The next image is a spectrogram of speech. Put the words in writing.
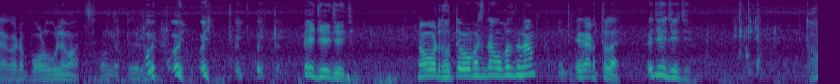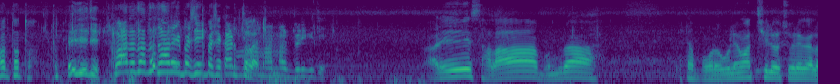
দেখো একটা বড় গুলে? মাছ এই যে এই যে এই যে। ধরতে ওপাশে নাম ওপাশে নাম। এগারো তলায় এই যে এই যে এই যে। ধর ধর ধর। ধর, এই যে এই যে। ধর ধর ধর, ধর এই পাশে এই পাশে কাঠ তলায় আমার বেড়ে গেছে। আরে শালা বন্ধুরা একটা বড় গুলে মাছ ছিল চলে গেল।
